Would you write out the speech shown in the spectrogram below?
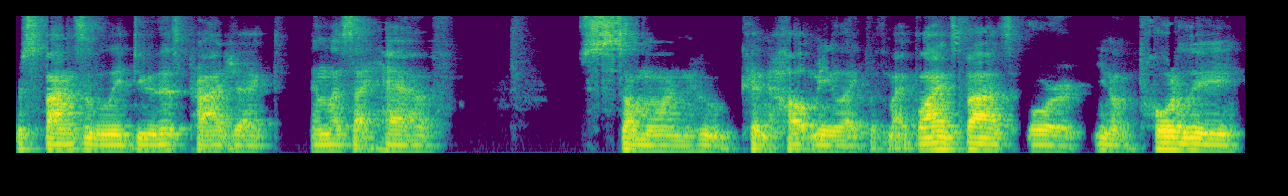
responsibly do this project unless I have someone who can help me like with my blind spots or you know totally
